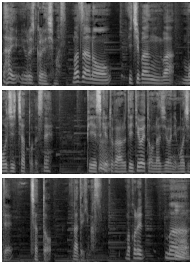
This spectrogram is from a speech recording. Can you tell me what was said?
す。はい、よろしくお願いします。まず、あの、一番は文字チャットですね。PSK とか RTTY と同じように文字でチャットができます。まあ、これ、ま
